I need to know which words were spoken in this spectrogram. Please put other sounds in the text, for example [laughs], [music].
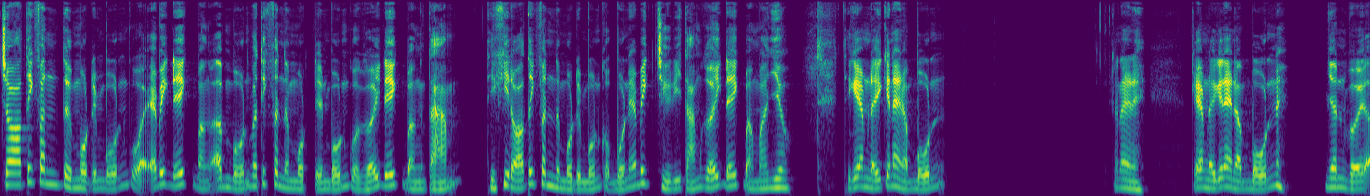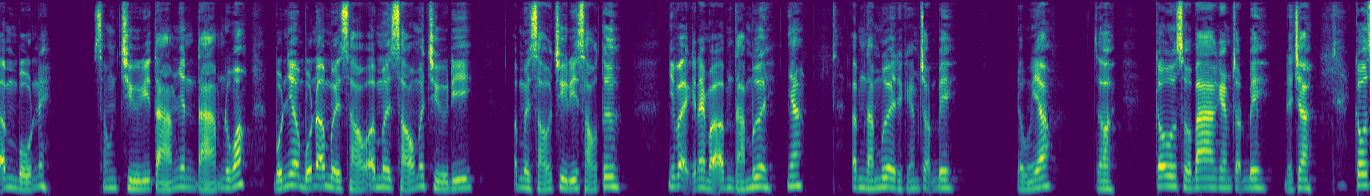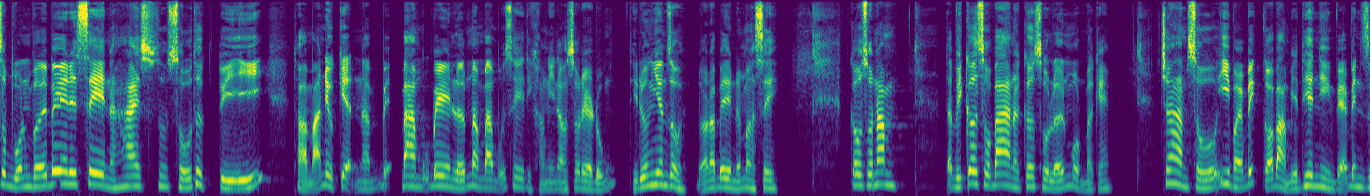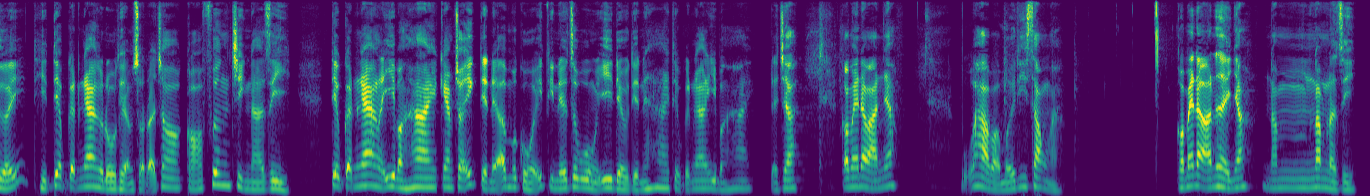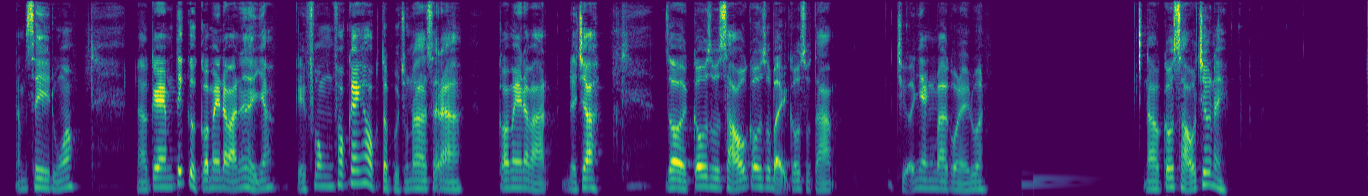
Cho tích phân từ 1 đến 4 của fxdx bằng âm 4 và tích phân từ 1 đến 4 của gxdx bằng 8 thì khi đó tích phân từ 1 đến 4 của 4fx trừ đi 8 gxdx bằng bao nhiêu? Thì các em lấy cái này là 4. Cái này này, các em lấy cái này là 4 này, nhân với âm 4 này, xong trừ đi 8 nhân 8 đúng không? 4 nhân 4 là âm 16, âm 16 mà trừ đi âm 16 trừ đi 64. Như vậy cái này bằng âm 80 nhá. Âm 80 thì các em chọn B. Đồng ý không? Rồi, Câu số 3 các em chọn B, được chưa? Câu số 4 với B đến C là hai số, số thực tùy ý thỏa mãn điều kiện là 3 mũ B lớn bằng 3 mũ C thì khẳng định nào số này là đúng. Thì đương nhiên rồi, đó là B lớn bằng C. Câu số 5, tại vì cơ số 3 là cơ số lớn một mà các em. Cho hàm số y bằng x có bảng biến thiên hình vẽ bên dưới thì tiệm cận ngang của đồ thị hàm số đã cho có phương trình là gì? Tiệm cận ngang là y bằng 2, kèm cho x tiến đến âm vô cùng x tiến đến dương vô cùng y đều tiến đến 2, tiệm cận ngang y bằng 2. Được chưa? Comment đáp án nhá. Vũ Hào bảo mới thi xong à? Comment đáp án thầy nhá. Năm năm là gì? 5C đúng không? Là các em tích cực comment đáp án cho thầy nhá. Cái phong phong cách học tập của chúng ta sẽ là comment đáp án, được chưa? Rồi câu số 6, câu số 7, câu số 8. Chữa nhanh ba câu này luôn. Nào câu 6 trước này.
